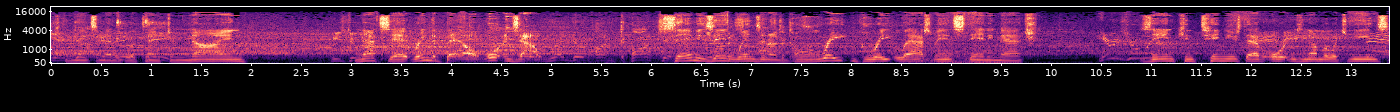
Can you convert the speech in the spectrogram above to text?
He's Gonna need some medical attention. Nine. And that's it. Ring the bell. Orton's out. Sami Zayn wins in a great, great last man standing match. Zayn continues to have Orton's number, which means,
